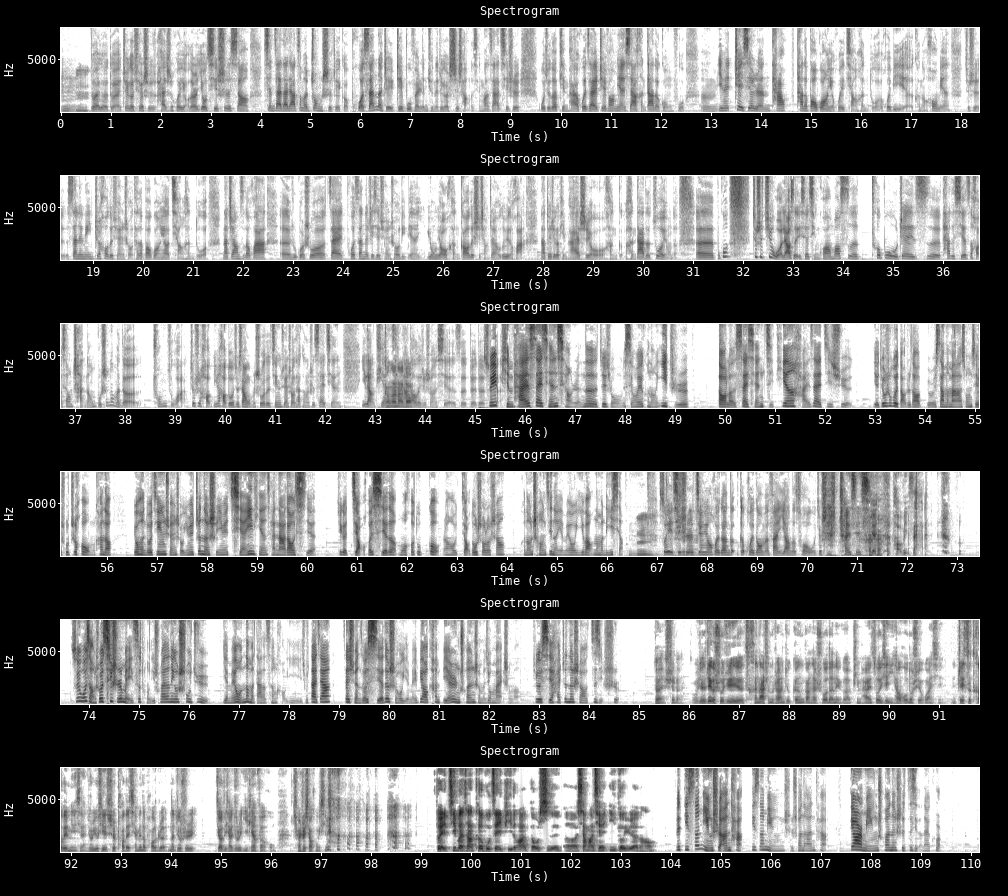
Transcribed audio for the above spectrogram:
嗯嗯对对对，这个确实还是会有的，尤其是像现在大家这么重视这个破三的这这部分人群的这个市场的情况下，其实我觉得品牌会在这方面下很大的功夫。嗯，因为这些人他他的曝光也会强很多，会比可能后面就是三零零之后的选手他的曝光要强很多。那这样子的话，呃，如果说在破三的这些选手里边拥有很高的市场占有率的话，那对这个品牌还是有很很大的作用的。呃，不过就是据我了解的一些情况，貌似特步这次它的鞋子好像产能不是那么的充足啊，就是好，因为好多就像我们说的精英选手，他可能是赛前一两天才拿刚刚拿到到了这双鞋子，对对所以品牌赛前抢人的这种行为，可能一直到了赛前几天还在继续，也就是会导致到，比如厦门马拉松结束之后，我们看到有很多精英选手，因为真的是因为前一天才拿到鞋，这个脚和鞋的磨合度不够，然后脚都受了伤，可能成绩呢也没有以往那么理想。嗯，所以其实精英会跟跟跟会跟我们犯一样的错误，就是 穿新鞋 跑比赛。所以我想说，其实每一次统计出来的那个数据也没有那么大的参考意义，就大家在选择鞋的时候也没必要看别人穿什么就买什么，这个鞋还真的是要自己试。对，是的，我觉得这个数据很大程度上就跟刚才说的那个品牌做一些营销活动是有关系。这次特别明显，就是尤其是跑在前面的跑者，那就是脚底下就是一片粉红，全是小红鞋。对，基本上特步这一批的话，都是呃下马前一个月，然后那第三名是安踏，第三名是穿的安踏，第二名穿的是自己的耐克。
